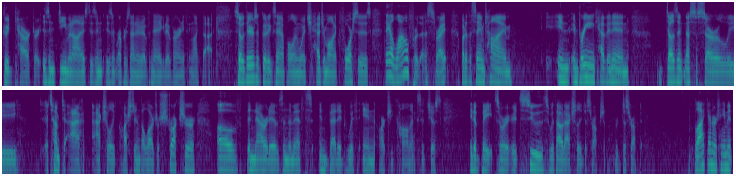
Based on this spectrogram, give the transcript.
good character, isn't demonized, isn't isn't representative, negative, or anything like that. So there's a good example in which hegemonic forces they allow for this, right? But at the same time, in in bringing Kevin in, doesn't necessarily attempt to ac actually question the larger structure of the narratives and the myths embedded within Archie comics. It just it abates or it soothes without actually disruption disrupting. Black entertainment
